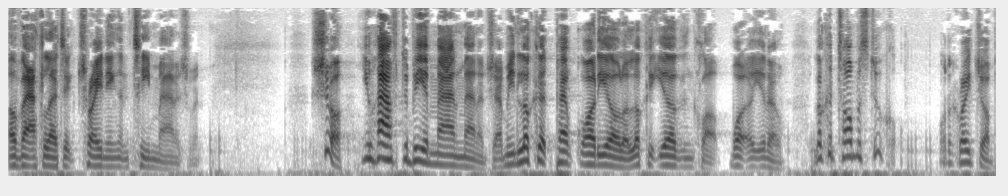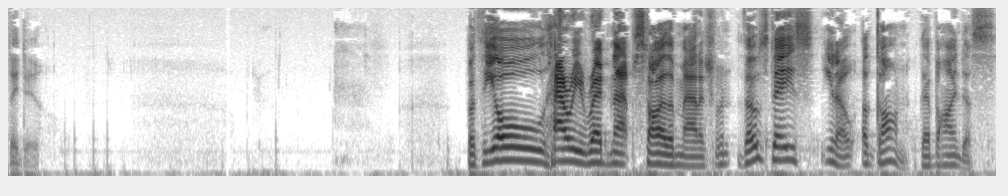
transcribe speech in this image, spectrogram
of athletic training and team management. Sure, you have to be a man manager. I mean, look at Pep Guardiola, look at Jurgen Klopp. What you know, look at Thomas Tuchel. What a great job they do. But the old Harry Redknapp style of management, those days, you know, are gone. They're behind us.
